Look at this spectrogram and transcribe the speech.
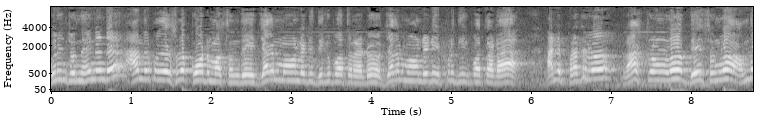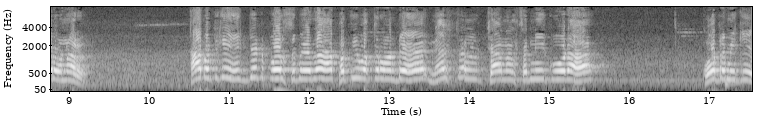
గురించి ఉంది. ఏంటంటే ఆంధ్రప్రదేశ్లో కూటమి వస్తుంది. జగన్మోహన్ రెడ్డి దిగిపోతున్నాడు. జగన్మోహన్ రెడ్డి ఎప్పుడు దిగిపోతాడా అని ప్రజలు రాష్ట్రంలో దేశంలో అందరూ ఉన్నారు. కాబట్టి ఎగ్జిట్ పోల్స్ మీద ప్రతి ఒక్కరూ అంటే నేషనల్ ఛానల్స్ అన్నీ కూడా కూటమికి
